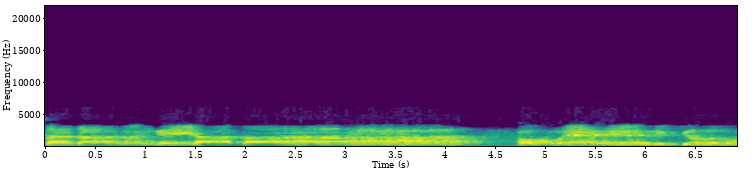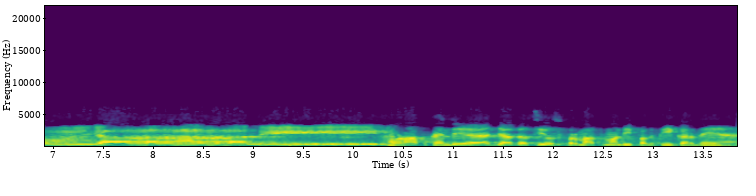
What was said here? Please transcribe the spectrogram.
ਸਦਾ ਰੰਗੇ ਰਾਤਾ ਹੋਵੇ ਵਿੱਚੋਂ ਜਾਲੀ ਹੁਣ ਆਪ ਕਹਿੰਦੇ ਆ ਜਦ ਅਸੀਂ ਉਸ ਪ੍ਰਮਾਤਮਾ ਦੀ ਭਗਤੀ ਕਰਦੇ ਆ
